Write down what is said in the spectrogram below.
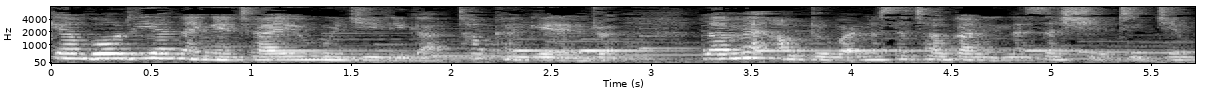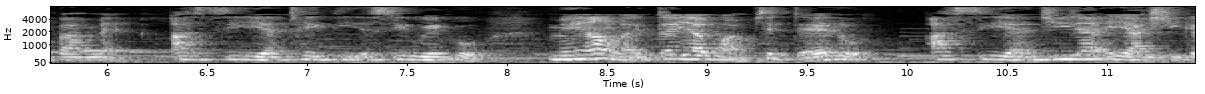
ကမ်ဘောဒီးယားနိုင်ငံခြားရေးဝန်ကြီးတွေကထောက်ခံခဲ့တဲ့အတွက်လာမယ့်အောက်တိုဘာ26ကနေ28အထိကျင်းပမယ့်အာဆီယံထိပ်သီးအစည်းအဝေးကိုမင်းအောင်လှိုင်တက်ရောက်မှာဖြစ်တယ်လို့ အာဆီယံအကြီးတန်းအရာရှိက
